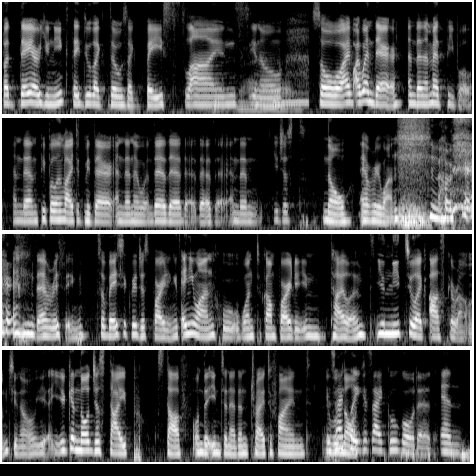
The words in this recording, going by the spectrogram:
but they are unique they do like those like bass lines you know so I, I went there and then I met people and then people invited me there and then I went there, there, there, there, there. And then you just know everyone Okay. and everything. So basically just partying. Anyone who want to come party in Thailand, you need to like ask around, you know. You, you cannot just type stuff on the internet and try to find you Exactly, because I googled it and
